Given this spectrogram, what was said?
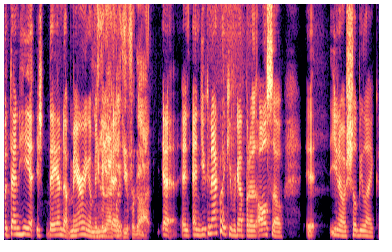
but then he they end up marrying him you can you, act and, like you forgot. yeah and and you can act like you forgot, but also it you know she'll be like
